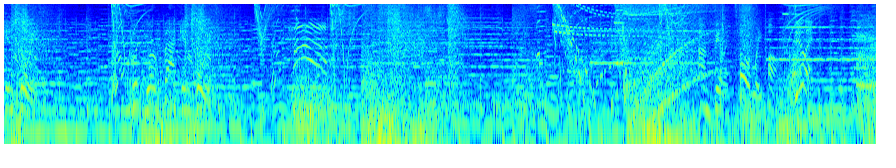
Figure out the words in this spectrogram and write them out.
Back into it. Put your back into it. I'm feeling totally pumped. Do it!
